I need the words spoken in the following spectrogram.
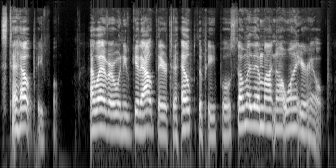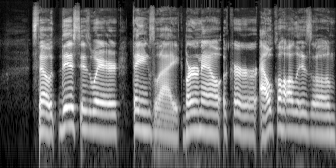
It's to help people. However, when you get out there to help the people, some of them might not want your help. So, this is where things like burnout occur, alcoholism,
